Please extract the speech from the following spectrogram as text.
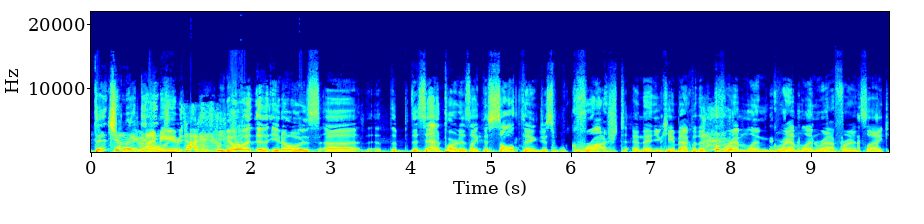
didn't you? I make- even I mean, were you know what? Uh, you know, it was uh, the the sad part is like the salt thing just crushed, and then you came back with a Kremlin Gremlin reference. Like,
